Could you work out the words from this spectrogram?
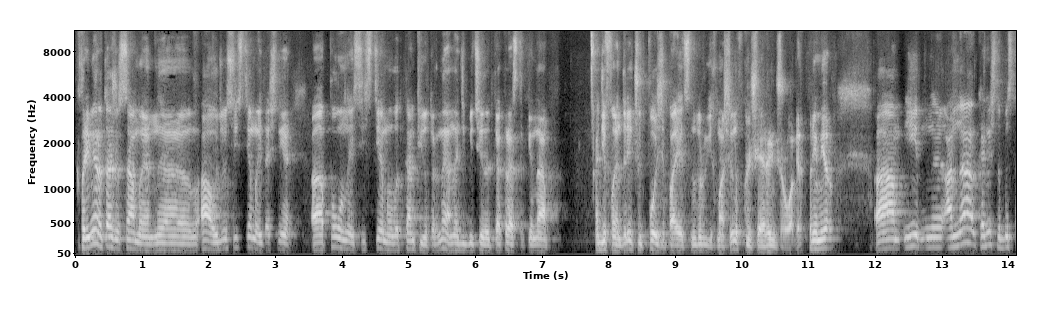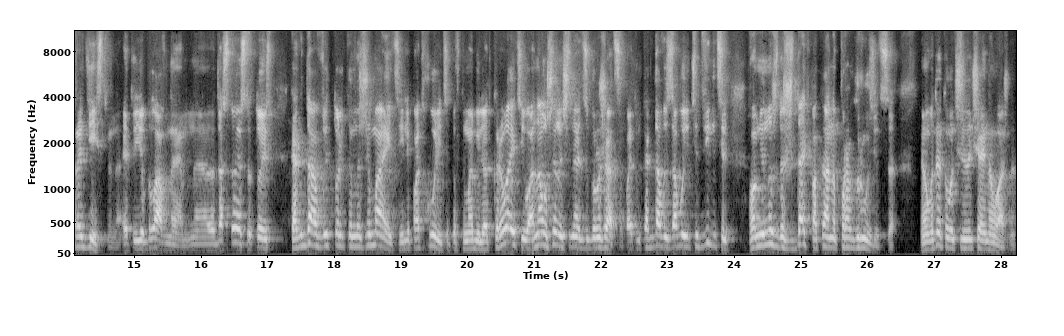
К примеру, та же самая э, аудиосистема, и точнее полная система вот компьютерная, она дебютирует как раз-таки на Defender, чуть позже появится на других машинах, включая Range Rover, к примеру. И она, конечно, быстродейственна. Это ее главное э, достоинство. То есть, когда вы только нажимаете или подходите к автомобилю, открываете его, она уже начинает загружаться. Поэтому, когда вы заводите двигатель, вам не нужно ждать, пока она прогрузится. Вот это вот чрезвычайно важно.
